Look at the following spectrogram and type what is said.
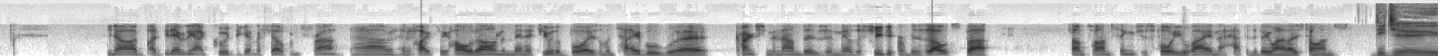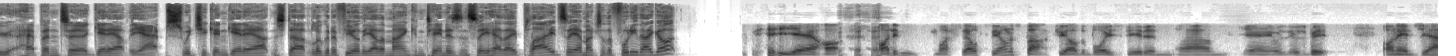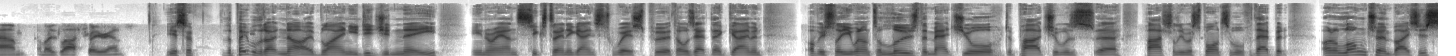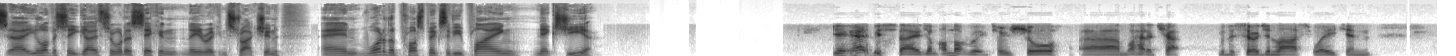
you know, I, I, did everything I could to get myself in front um, and hopefully hold on. And then a few of the boys on the table were crunching the numbers, and there was a few different results, but sometimes things just fall your way, and that happened to be one of those times. Did you happen to get out the apps which you can get out and start to look at a few of the other main contenders and see how they played, see how much of the footy they got? yeah, I, I didn't myself, to be honest, but a few other boys did, and um, yeah, it was it was a bit on edge um, on those last three rounds. Yeah, so for the people that don't know, Blaine, you did your knee in round 16 against West Perth. I was at that game, and obviously you went on to lose the match. Your departure was uh, partially responsible for that, but on a long term basis, uh, you'll obviously go through what a second knee reconstruction. And what are the prospects of you playing next year? Yeah, at this stage, I'm, I'm not really too sure. Um, I had a chat with the surgeon last week, and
